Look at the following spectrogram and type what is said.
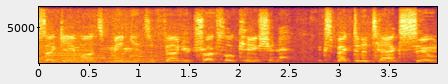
Looks like Amon's minions have found your truck's location. Expect an attack soon.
